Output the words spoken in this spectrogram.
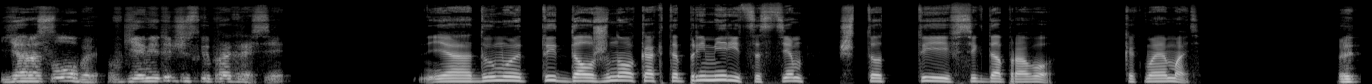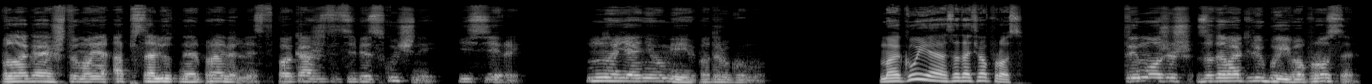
я росло бы в геометрической прогрессии. Я думаю, ты должно как-то примириться с тем, что ты всегда право, как моя мать. Предполагаю, что моя абсолютная правильность покажется тебе скучной и серой. Но я не умею по-другому. Могу я задать вопрос? Ты можешь задавать любые вопросы,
